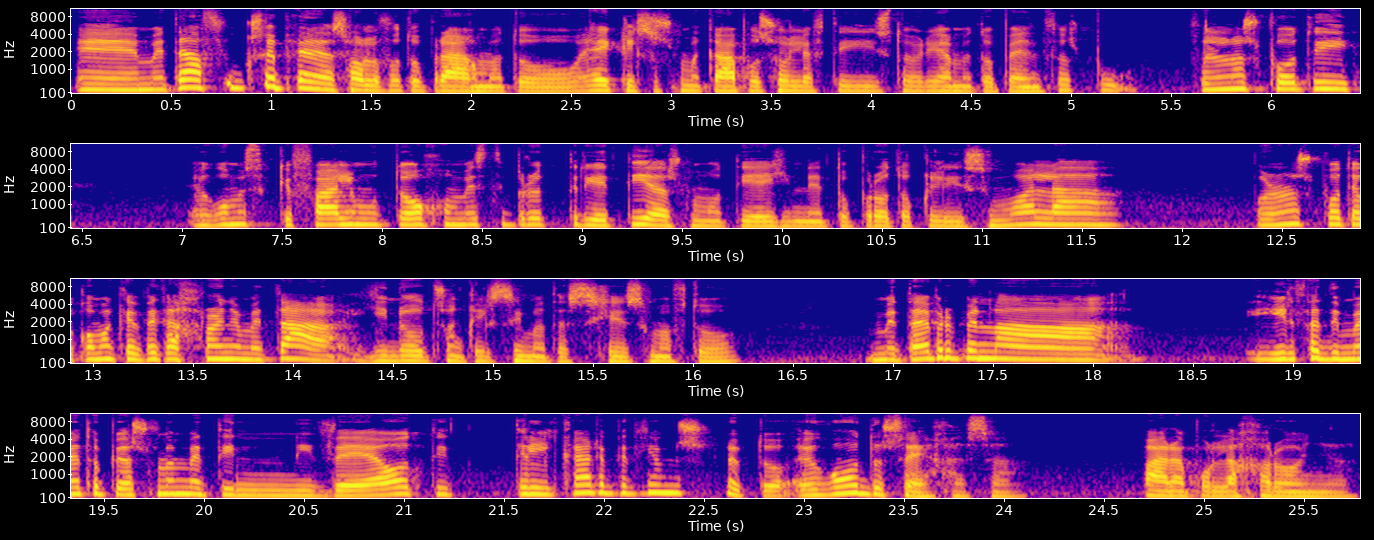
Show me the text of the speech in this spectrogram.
Ε, μετά αφού ξεπέρασα όλο αυτό το πράγμα, το έκλεισα ας πούμε, κάπως όλη αυτή η ιστορία με το πένθος που θέλω να σου πω ότι εγώ μες στο κεφάλι μου το έχω μέσα στην πρώτη τριετία ας πούμε ότι έγινε το πρώτο κλείσιμο αλλά μπορώ να σου πω ότι ακόμα και 10 χρόνια μετά γινόντουσαν κλεισίματα σε σχέση με αυτό. Μετά έπρεπε να ήρθα αντιμέτωπη ας πούμε με την ιδέα ότι τελικά ρε παιδιά μισό λεπτό, εγώ όντως έχασα πάρα πολλά χρόνια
